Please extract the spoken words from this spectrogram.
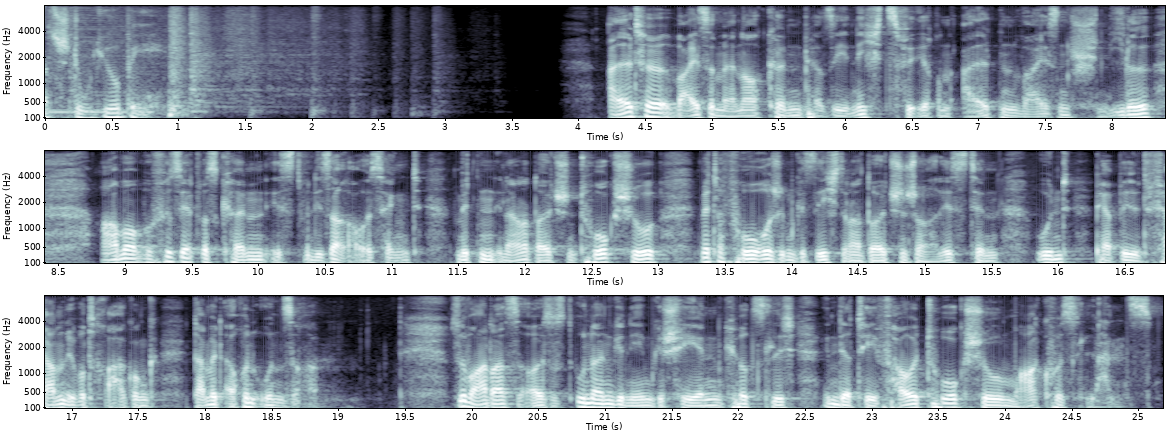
das Studio B. Alte, weise Männer können per se nichts für ihren alten, weisen Schniedel, aber wofür sie etwas können, ist, wenn dieser raushängt, mitten in einer deutschen Talkshow, metaphorisch im Gesicht einer deutschen Journalistin und per Bildfernübertragung, damit auch in unserer. So war das äußerst unangenehm geschehen kürzlich in der TV-Talkshow Markus Lanz.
